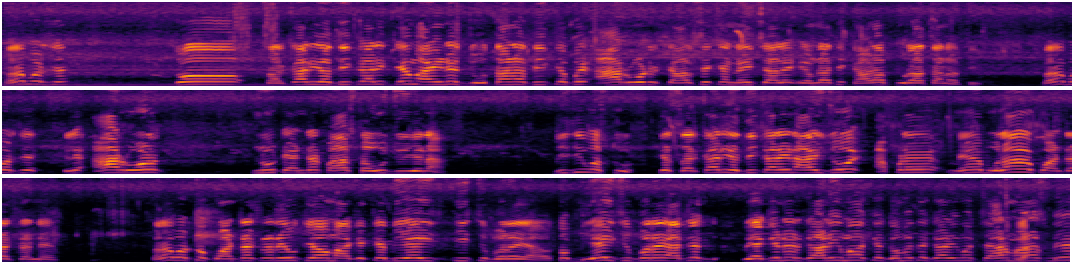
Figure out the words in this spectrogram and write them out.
બરાબર છે? તો સરકારી અધિકારી કેમ આવીને જોતા નથી કે ભાઈ આ રોડ ચાલશે કે નહીં ચાલે? એમનાથી ગાળા પુરાતા નથી. બરાબર છે? એટલે આ રોડનું ટેન્ડર પાસ થવું જોઈએ ના. બીજી વસ્તુ કે સરકારી અધિકારીને આવી જો, આપણે મેં બોલાવ્યો કોન્ટ્રાક્ટરને. બરાબર? તો કોન્ટ્રાક્ટર એવું કહેવા માંગે કે બે ઇંચ ભરાઈ આવે. તો બે ઇંચ ભરાય આજે વેગેનર ગાડીમાં કે ગમે તે ગાડીમાં ચાર માણસ બે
